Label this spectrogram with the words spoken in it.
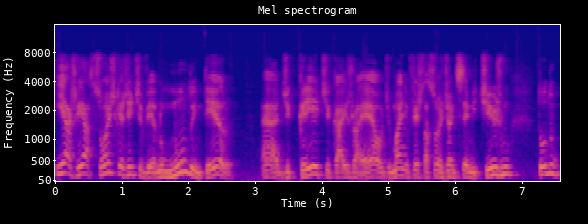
E as reações que a gente vê no mundo inteiro, é, de crítica a Israel, de manifestações de antissemitismo, tudo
